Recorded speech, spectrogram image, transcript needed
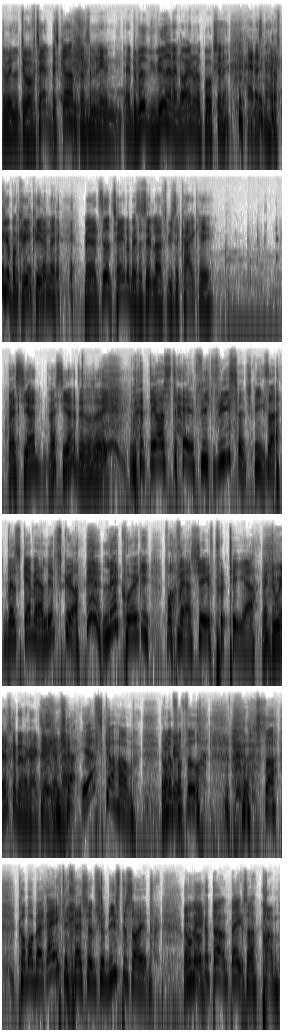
du, ved, du har fortalt, beskrevet ham som sådan en, at du ved, vi ved, at han er nøgen under bukserne. Han, er sådan, han har styr på kv- kvinderne, men han sidder og taler med sig selv, når han spiser kajkage. Hvad siger hvad siger til sig selv? det er også det, min research viser, at man skal være lidt skør, lidt quirky, for at være chef på DR. Men du elsker den her karakter, kan jeg. Jeg elsker ham. Han Okay. er for fed. så kommer Merete, receptioniste, så ind. Hun okay. lukker døren bag sig. Pam.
